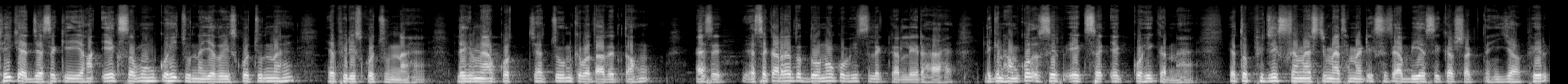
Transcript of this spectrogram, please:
ठीक है, जैसे कि यहाँ एक समूह को ही चुनना है, या तो इसको चुनना है, या फिर इसको चुनना है। लेकिन मैं आपको चुन के बता देता हूँ ऐसे ऐसे कर रहे हैं तो दोनों को भी सिलेक्ट कर ले रहा है। लेकिन हमको सिर्फ़ एक से, एक को ही करना है। या तो फिजिक्स केमिस्ट्री मैथमेटिक्स से आप बीएससी कर सकते हैं, या फिर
